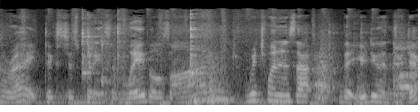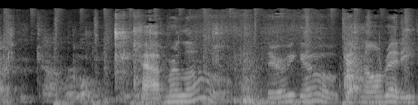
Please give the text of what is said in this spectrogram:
All right, Dick's just putting some labels on. Which one is that that you're doing there, Dick? Uh, Cab Merlot. Cab Merlot. There we go, getting all ready.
